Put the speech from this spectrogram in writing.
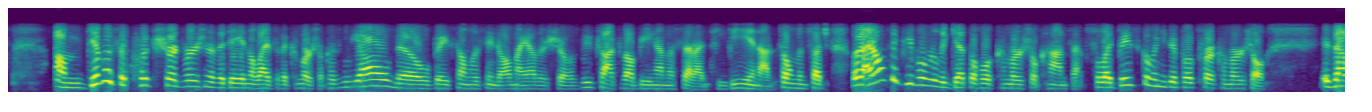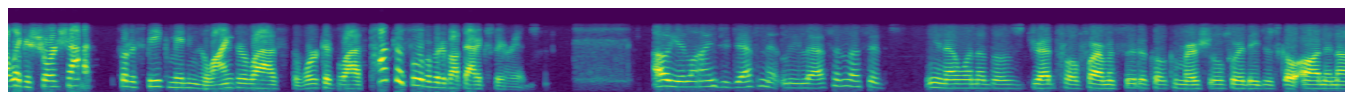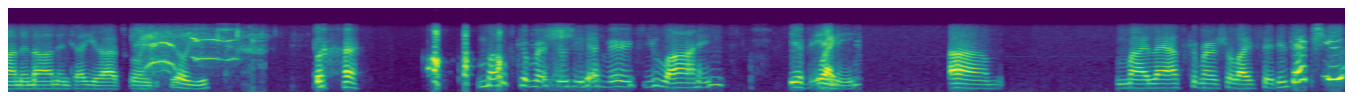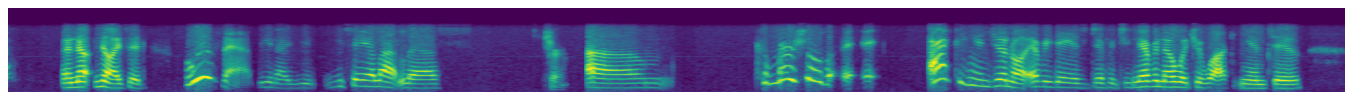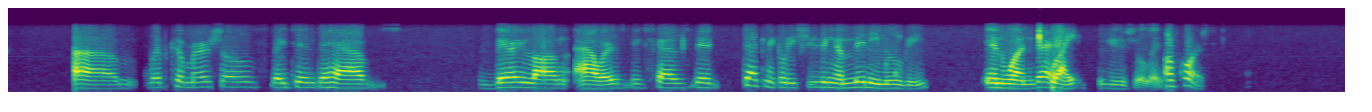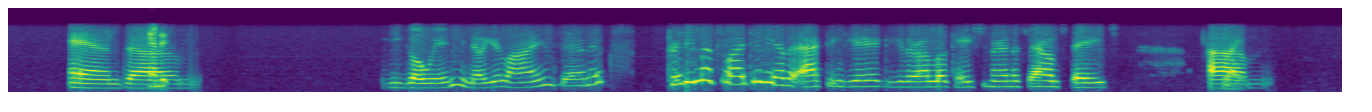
Um, give us a quick, short version of the day in the life of the commercial, because we all know, based on listening to all my other shows, we've talked about being on the set on TV and on film and such. But I don't think people really get the whole commercial concept. So, like, basically, when you get booked for a commercial, is that like a short shot, so to speak, meaning the lines are less, the work is less? Talk to us a little bit about that experience. Oh, your lines are definitely less, unless it's you know one of those dreadful pharmaceutical commercials where they just go on and on and on and tell you how it's going to kill you. But most commercials, you have very few lines, if Right. any. Um, my last commercial, I said, "Is that you?" No, no, I said, who is that? You know, you you say a lot less. Sure. Um, commercials, eh, eh, acting in general, every day is different. You never know what you're walking into. Um, with commercials, they tend to have very long hours because they're technically shooting a mini movie in one day, Right. Usually, Of course. and, um, And it- you go in, you know your lines, and it's pretty much like any other acting gig, either on location or in a sound stage. Right. Um,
